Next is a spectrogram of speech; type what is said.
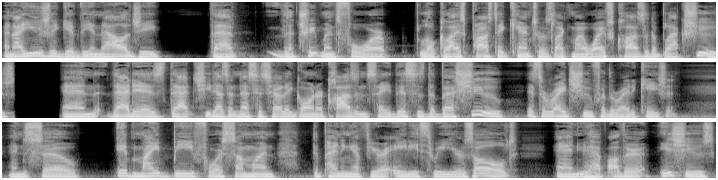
And I usually give the analogy that the treatments for localized prostate cancer is like my wife's closet of black shoes. And that is that she doesn't necessarily go in her closet and say, this is the best shoe. It's the right shoe for the right occasion. And so it might be for someone, depending if you're 83 years old and you have other issues,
